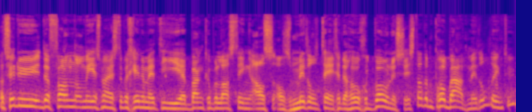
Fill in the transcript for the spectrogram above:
Wat vindt u ervan, om eerst maar eens te beginnen met die eh, bankenbelasting als, als middel tegen de hoge bonus? Is dat een probaat middel, denkt u?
